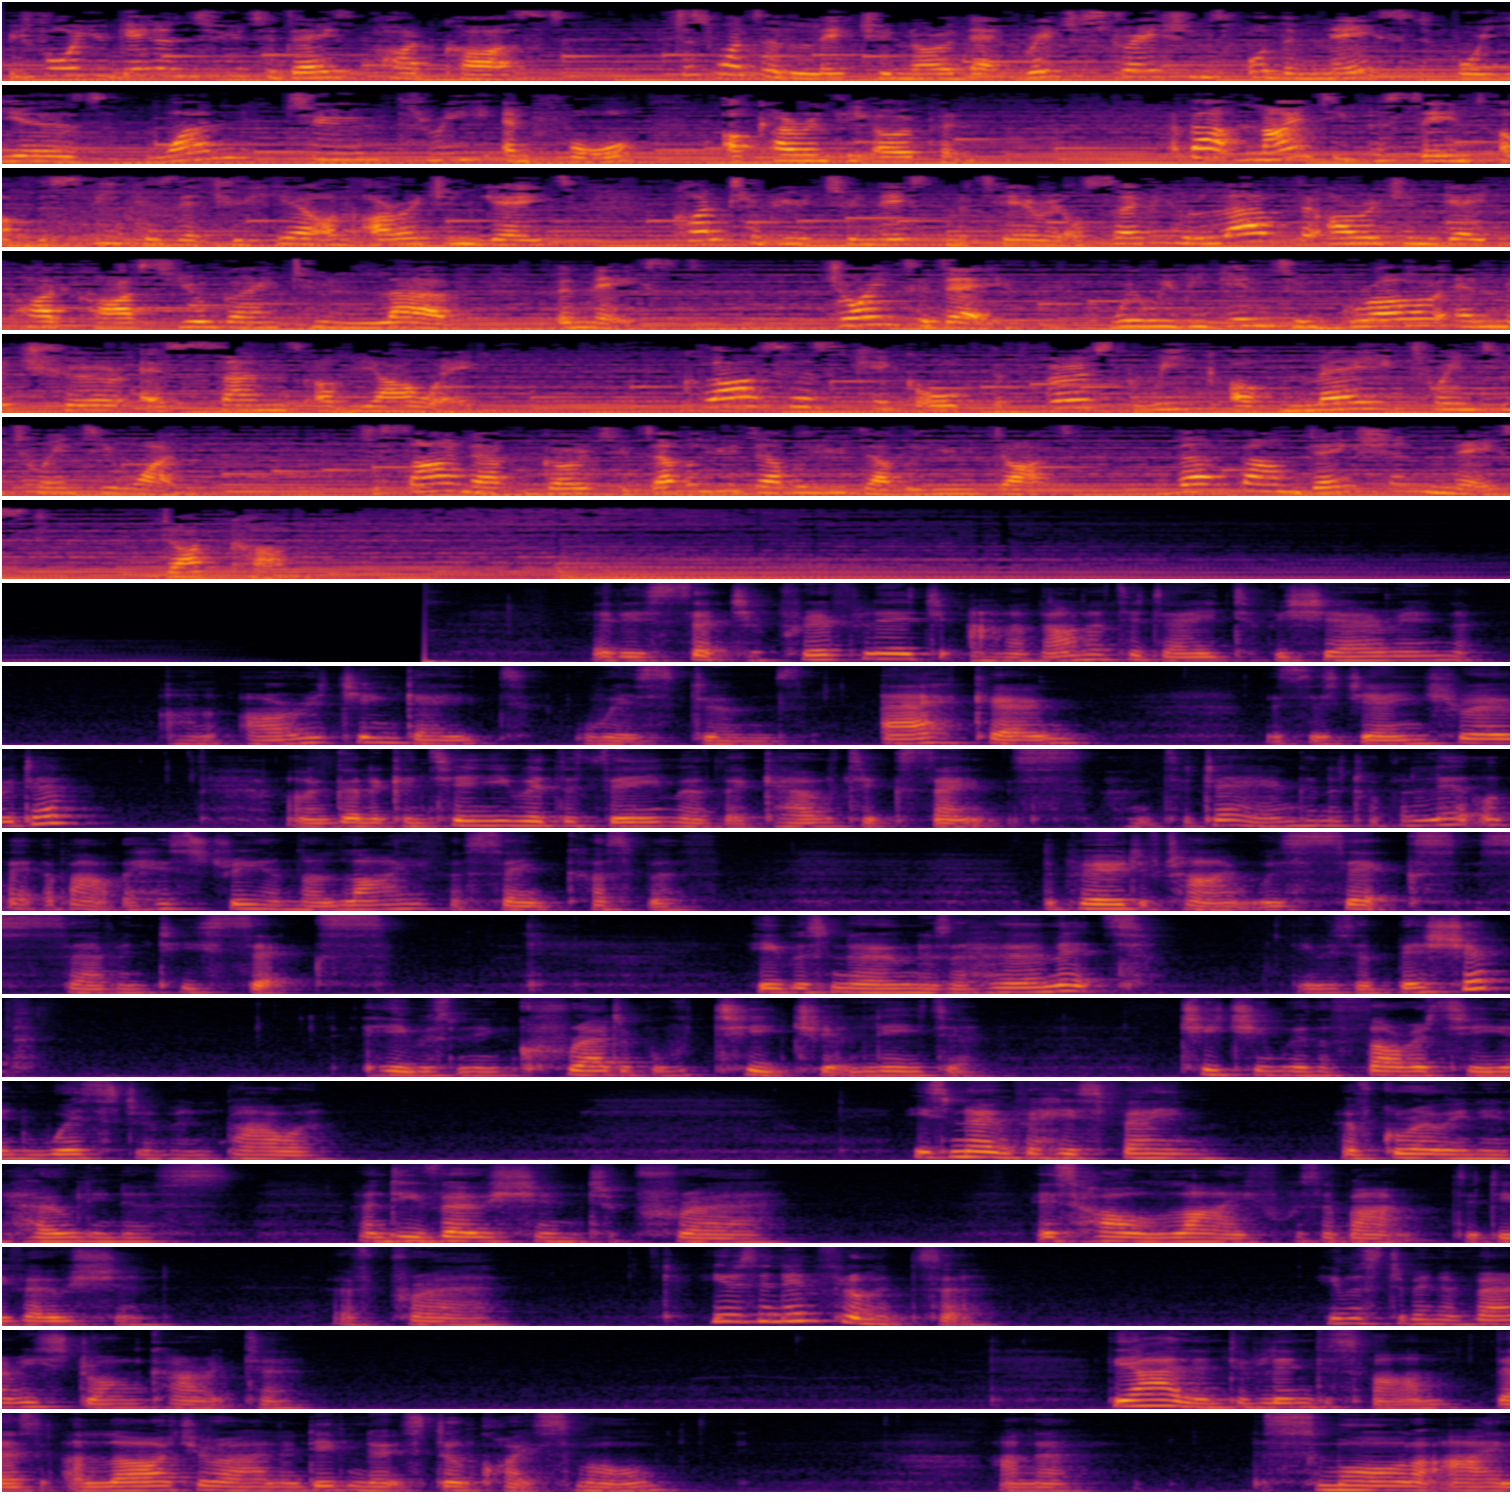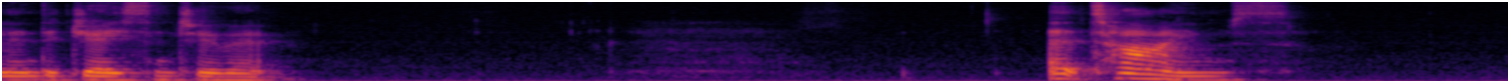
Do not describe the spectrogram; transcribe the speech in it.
Before you get into today's podcast, I just wanted to let you know that registrations for the Nest for years 1, 2, 3, and 4 are currently open. About 90% of the speakers that you hear on Origin Gate contribute to Nest material. So if you love the Origin Gate podcast, you're going to love the Nest. Join today where we begin to grow and mature as sons of Yahweh. Classes kick off the first week of May 2021. To sign up, go to www.thefoundationnest.com. It is such a privilege and an honour today to be sharing on Origin Gate Wisdom's Echo. This is Jane Schroeder, and I'm going to continue with the theme of the Celtic saints. And today I'm going to talk a little bit about the history and the life of Saint Cuthbert. The period of time was 676. He was known as a hermit, he was a bishop, he was an incredible teacher, leader, teaching with authority and wisdom and power. He's known for his fame of growing in holiness and devotion to prayer. His whole life was about the devotion of prayer. He was an influencer he must have been a very strong character. The island of Lindisfarne, there's a larger island, even though it's still quite small, and a smaller island adjacent to it. At times,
